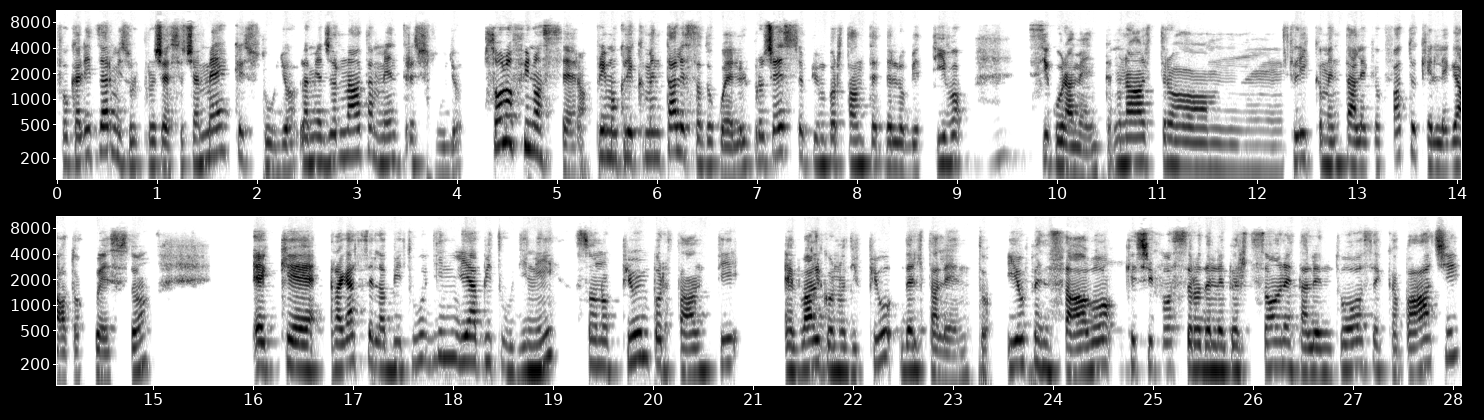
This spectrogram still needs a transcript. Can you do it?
focalizzarmi sul processo, cioè me che studio, la mia giornata mentre studio, solo fino a sera. Primo click mentale è stato quello, il processo è più importante dell'obiettivo, sicuramente. Un altro um, click mentale che ho fatto che è legato a questo è che ragazze le abitudini, le abitudini sono più importanti e valgono di più del talento. Io pensavo che ci fossero delle persone talentuose e capaci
